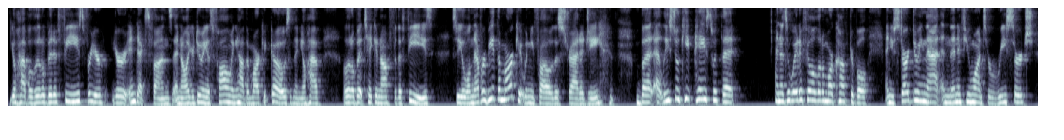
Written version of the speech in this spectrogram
you'll have a little bit of fees for your your index funds and all you're doing is following how the market goes and then you'll have a little bit taken off for the fees so you will never beat the market when you follow this strategy, but at least you'll keep pace with it. And it's a way to feel a little more comfortable. And you start doing that. And then if you want to research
